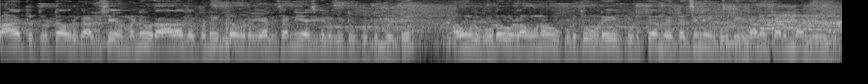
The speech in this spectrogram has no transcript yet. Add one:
பாதத்தை தொட்டு அவருக்கு அபிஷேகம் பண்ணி ஒரு ஆராதனை பண்ணி இல்லை ஒரு ஏழு சன்னியாசிகளை வீட்டுக்கு கூப்பிட்டு போயிட்டு அவங்களுக்கு உணவு உணவு கொடுத்து உடையை கொடுத்து அந்த தட்சணையை கொடுத்தீங்கனாலும் கர்மா நீங்கும்.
